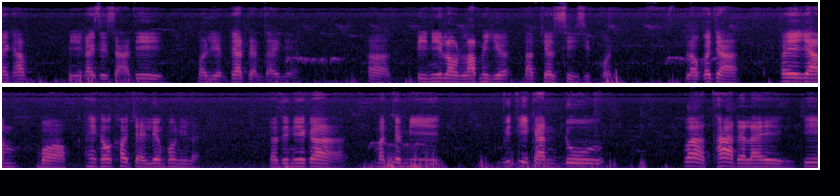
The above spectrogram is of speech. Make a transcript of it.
นะครับมีนักศึกษาที่มาเรียนแพทย์แผนไทยเนี่ย ปีนี้เรารับไม่เยอะรับแค่ 40 คน เราก็จะพยายามบอกให้เขาเข้าใจเรื่องพวกนี้แหละ แล้วทีนี้ก็มันจะมีวิธีการดูว่าธาตุอะไรที่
